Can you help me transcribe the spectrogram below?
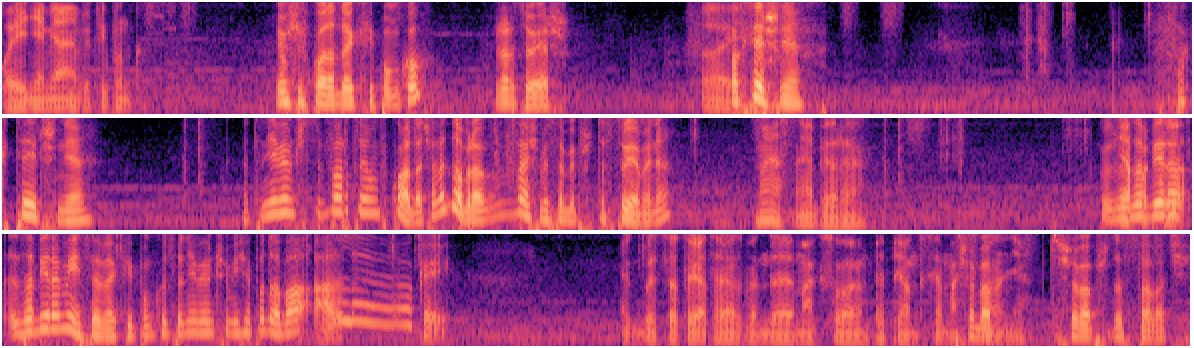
Bo jej nie miałem w ekwipunku. Ją się wkłada do ekwipunku? Żartujesz. Oj, Faktycznie. Faktycznie. A to nie wiem, czy to warto ją wkładać, ale dobra, weźmy sobie, przetestujemy, nie? No jasne, ja biorę. Tylko, że Ja zabiera, zabiera miejsce w ekwipunku, co nie wiem, czy mi się podoba, ale okej. Jakby co, to ja teraz będę maksował MP5 maksymalnie. Trzeba przetestować.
